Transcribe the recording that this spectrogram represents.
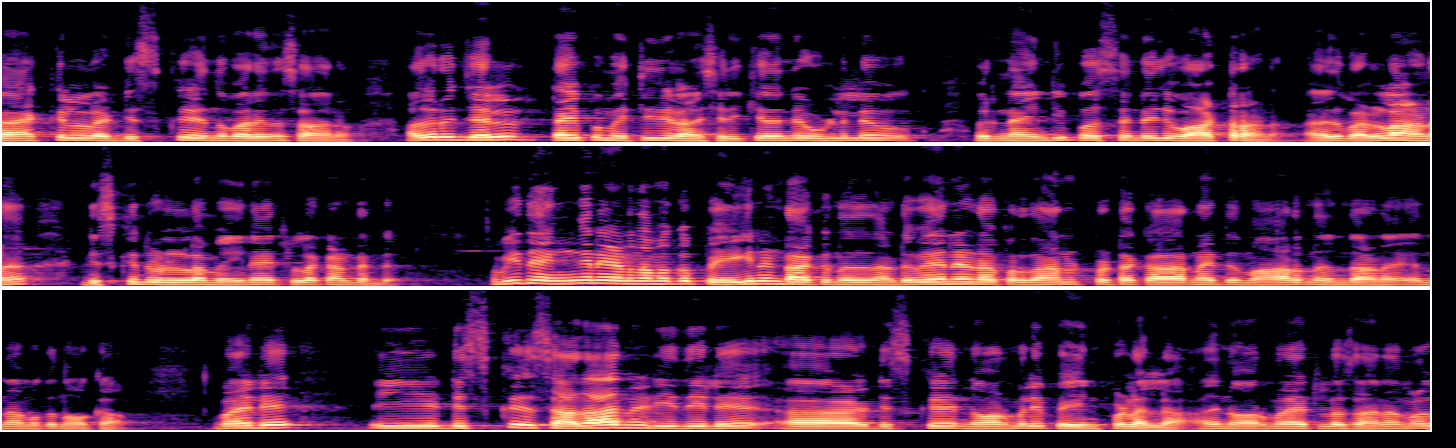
ബാക്കിലുള്ള ഡിസ്ക് എന്ന് പറയുന്ന സാധനം. അതൊരു ജെൽ ടൈപ്പ് മെറ്റീരിയലാണ് ശരിക്കും അതിന്റെ ഉള്ളിൽ ഒരു നയന്റി പെർസെന്റേജ് വാട്ടറാണ് അതായത് വെള്ളമാണ് ഡിസ്കിന്റെ ഉള്ളിലുള്ള മെയിനായിട്ടുള്ള കണ്ടന്റ് അപ്പോൾ ഇതെങ്ങനെയാണ് നമുക്ക് പെയിൻ ഉണ്ടാക്കുന്നത് നടുവേദനയുടെ പ്രധാനപ്പെട്ട കാരണമായിട്ട് മാറുന്നത് എന്താണ് എന്ന് നമുക്ക് നോക്കാം. അപ്പോൾ അതിൽ ഈ ഡിസ്ക് സാധാരണ രീതിയിൽ ഡിസ്ക് നോർമലി പെയിൻഫുൾ അല്ല. അത് നോർമലായിട്ടുള്ള സാധനം. നമ്മൾ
